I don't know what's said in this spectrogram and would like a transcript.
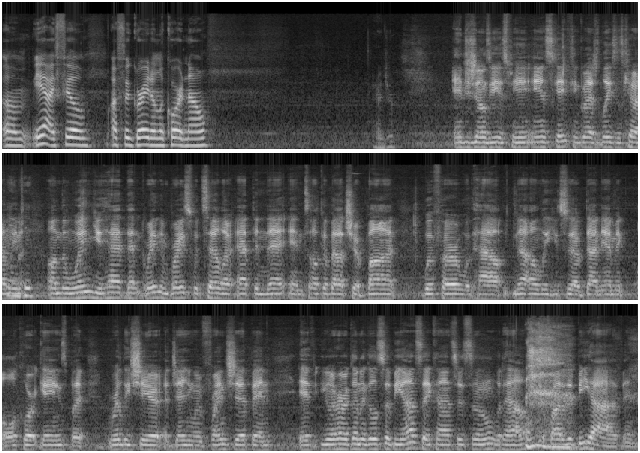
um, yeah, I feel I feel great on the court now. Andrew. Andrew Jones, ESPN and Skate. Congratulations, Karolína, on the win. You had that great embrace with Taylor at the net, and talk about your bond with her with how not only you two have dynamic all court games, but really share a genuine friendship. And if you and her are to go to a Beyonce concert soon, with how you're part of the BeyHive, and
